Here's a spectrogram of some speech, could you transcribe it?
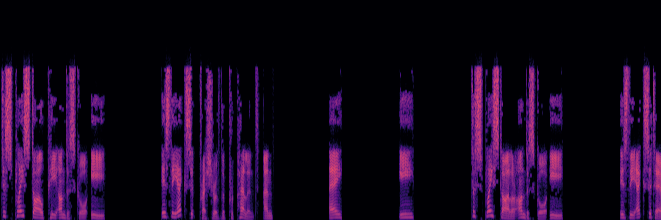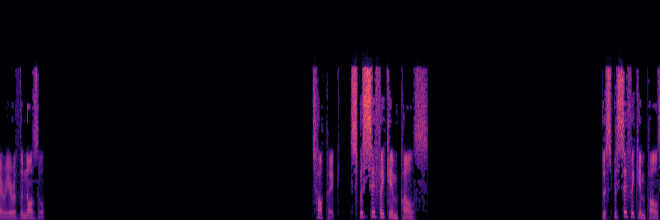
display style P underscore E is the exit pressure of the propellant and A E display style underscore E is the exit area of the nozzle. Topic: Specific impulse. The specific impulse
